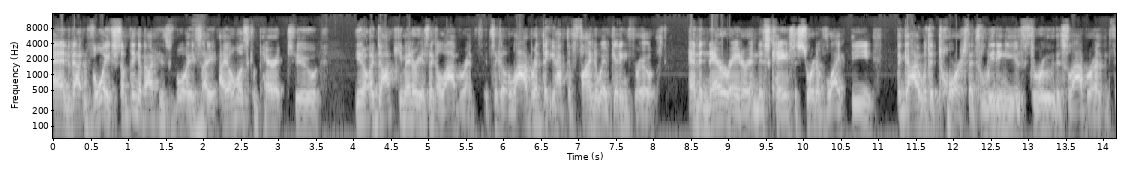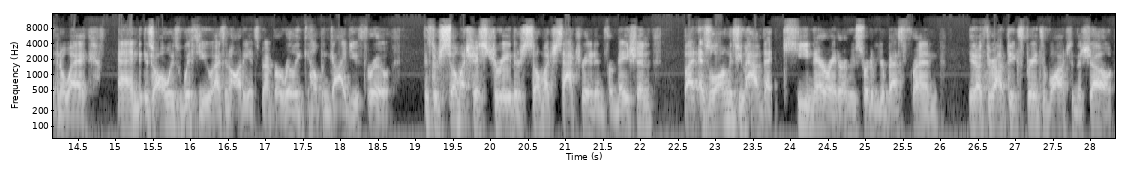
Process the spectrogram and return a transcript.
And that voice, something about his voice, mm-hmm. I, I almost compare it to you know, a documentary is like a labyrinth. It's like a labyrinth that you have to find a way of getting through. And the narrator in this case is sort of like the the guy with a torch that's leading you through this labyrinth in a way and is always with you as an audience member, really helping guide you through. Because there's so much history, there's so much saturated information. But as long as you have that key narrator who's sort of your best friend, you know, throughout the experience of watching the show,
